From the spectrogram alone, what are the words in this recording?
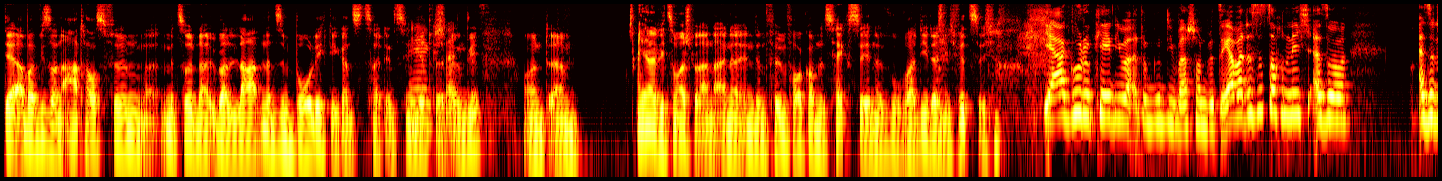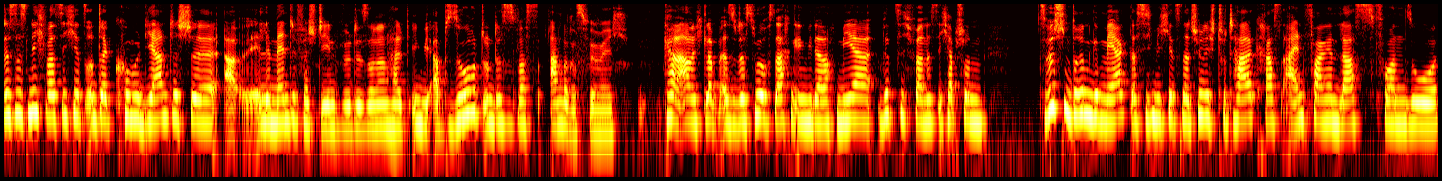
der aber wie so ein Arthouse-Film mit so einer überladenen Symbolik die ganze Zeit inszeniert ja, wird irgendwie. Und ähm, ja, wie zum Beispiel an einer in dem Film vorkommende Sexszene, wo war die denn nicht witzig? Ja, gut, okay, die war, gut, die war schon witzig. Aber das ist doch nicht, also, also das ist nicht, was ich jetzt unter komödiantische äh, Elemente verstehen würde, sondern halt irgendwie absurd und das ist was anderes für mich. Keine Ahnung, ich glaube, also dass du auch Sachen irgendwie da noch mehr witzig fandest. Ich habe schon zwischendrin gemerkt, dass ich mich jetzt natürlich total krass einfangen lasse von so,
